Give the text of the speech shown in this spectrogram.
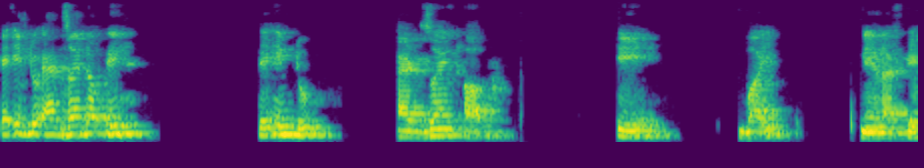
A into adjoint of A A into adjoint of A by নির্ণায়ক এ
